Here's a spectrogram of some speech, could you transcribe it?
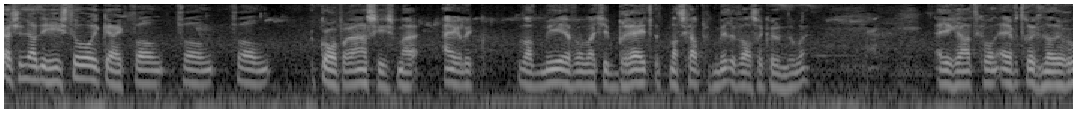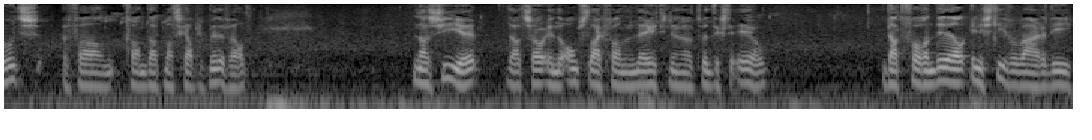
als je naar de historie kijkt van, van, van corporaties, maar eigenlijk wat meer van wat je breed het maatschappelijk middenveld zou kunnen noemen. En je gaat gewoon even terug naar de roots van, van dat maatschappelijk middenveld. Dan zie je dat zo in de omslag van de 19e en de 20e eeuw, dat voor een deel initiatieven waren die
